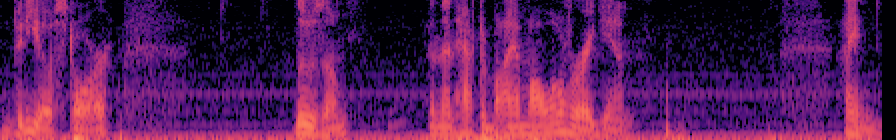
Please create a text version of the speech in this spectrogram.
video store, lose them, and then have to buy them all over again. I mean,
